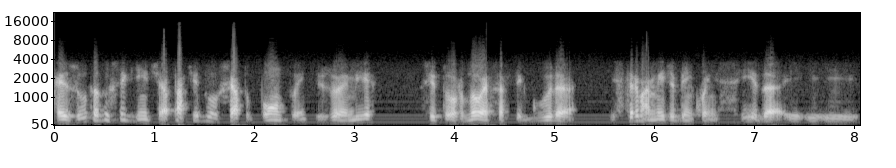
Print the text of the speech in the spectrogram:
resulta do seguinte: a partir de um certo ponto em que Joemir se tornou essa figura extremamente bem conhecida e, e,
